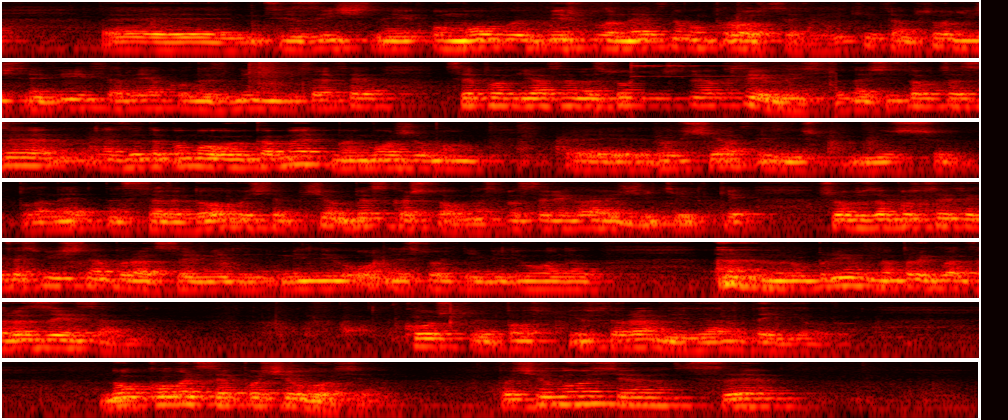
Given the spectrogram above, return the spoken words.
е, фізичні умови в міжпланетному просторі, які там сонячний вітер, як вони змінюються. Це, це пов'язано з сонячною активністю. Значить, тобто, це за допомогою комет ми можемо е, вивчати між, міжпланетне середовище, причому безкоштовно, спостерігаючи тільки, щоб запустити космічний апарат, це мільйони, сотні мільйонів рублів, наприклад, розета коштує півтора мільярда євро. Ну, коли це почалося? Почалося це е,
